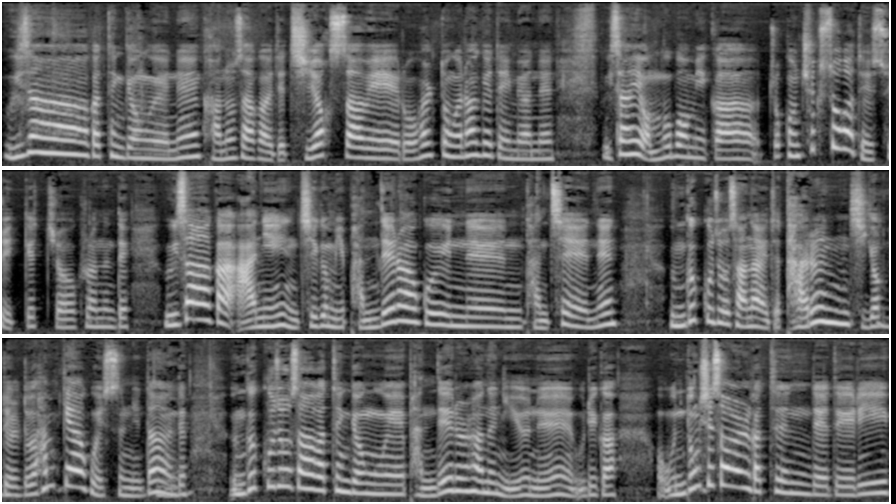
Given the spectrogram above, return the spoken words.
의사 같은 경우에는 간호사가 이제 지역 사회로 활동을 하게 되면은 의사의 업무 범위가 조금 축소가 될 수 있겠죠. 그러는데 의사가 아닌 지금 이 반대를 하고 있는 단체에는 응급구조사나 이제 다른 직역들도 음. 함께 하고 있습니다. 네. 근데 응급구조사 같은 경우에 반대를 하는 이유는 우리가 운동시설 같은 데들이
